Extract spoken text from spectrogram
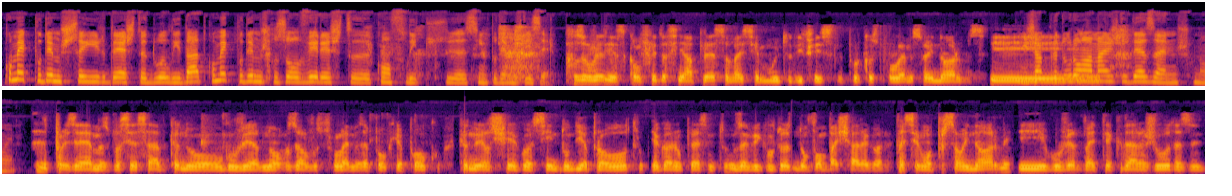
Como é que podemos sair desta dualidade? Como é que podemos resolver este conflito, se assim podemos dizer? Resolver esse conflito assim à pressa vai ser muito difícil, porque os problemas são enormes. E, e já perduram há mais de 10 anos, não é? Pois é, mas você sabe que quando o governo não resolve os problemas a pouco e a pouco, quando eles chegam assim de um dia para o outro, e agora parece-me que os agricultores não vão baixar agora. Vai ser uma pressão enorme e o governo vai ter que dar ajudas de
